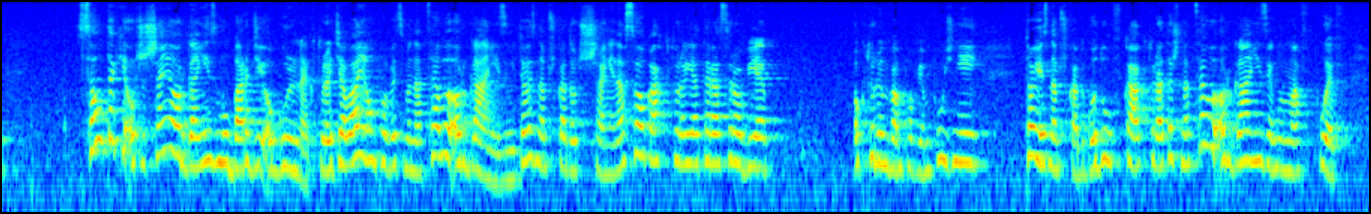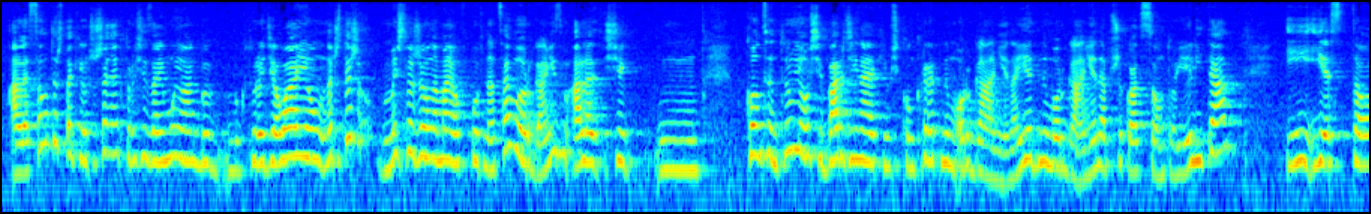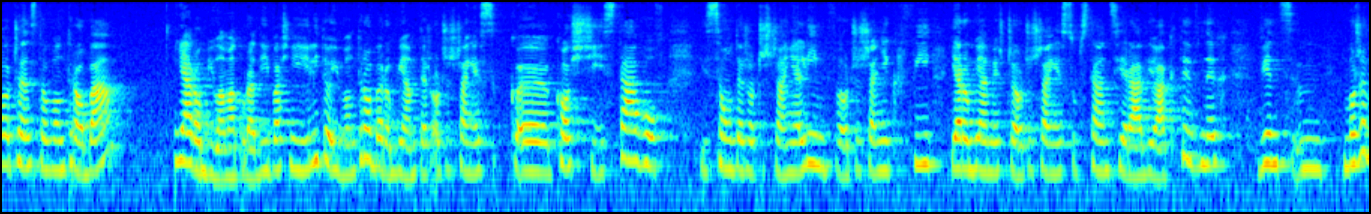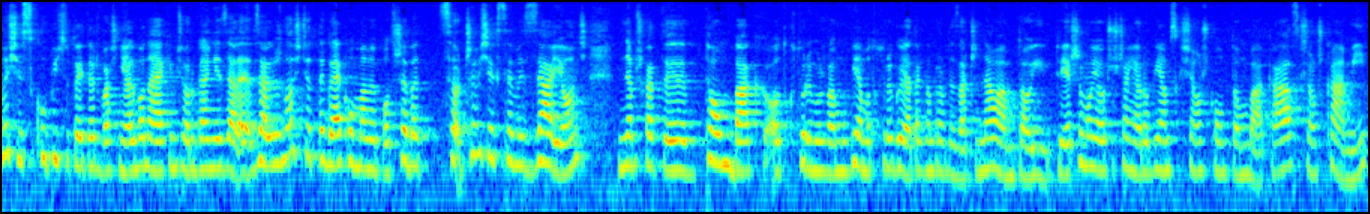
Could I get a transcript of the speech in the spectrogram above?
są takie oczyszczenia organizmu bardziej ogólne, które działają powiedzmy na cały organizm i to jest na przykład oczyszczanie na sokach, które ja teraz robię, o którym Wam powiem później. To jest na przykład głodówka, która też na cały organizm jakby ma wpływ. Ale są też takie oczyszczenia, które się zajmują jakby, które działają, znaczy też myślę, że one mają wpływ na cały organizm, ale się mm, koncentrują się bardziej na jakimś konkretnym organie, na jednym organie, na przykład są to jelita i jest to często wątroba, ja robiłam akurat i właśnie jelito i wątrobę, robiłam też oczyszczanie z e, kości i stawów, są też oczyszczania limfy, oczyszczanie krwi. Ja robiłam jeszcze oczyszczanie substancji radioaktywnych, więc mm, możemy się skupić tutaj też właśnie albo na jakimś organie, w zależności od tego, jaką mamy potrzebę, co, czym się chcemy zająć. Na przykład y, Tombak, od którym już Wam mówiłam, od którego ja tak naprawdę zaczynałam to i pierwsze moje oczyszczenia robiłam z książką Tombaka, z książkami.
